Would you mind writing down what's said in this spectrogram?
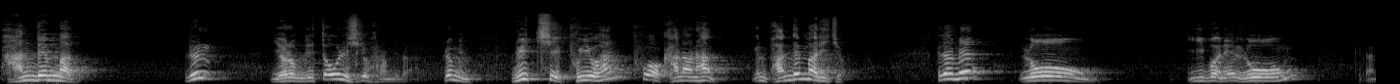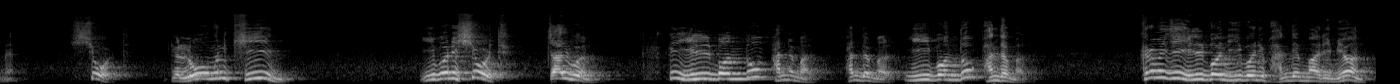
반대말을 여러분들이 떠올리시기 바랍니다. 그러면 rich 부유한, poor 가난한 이건 반대말이죠. 그 다음에 long 2번에 long 그 다음에 short 그러니까 long은 긴 2번에 short 짧은 1번도 반대말 반대말 2번도 반대말 그러면 이제 1번 2번이 반대말이면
